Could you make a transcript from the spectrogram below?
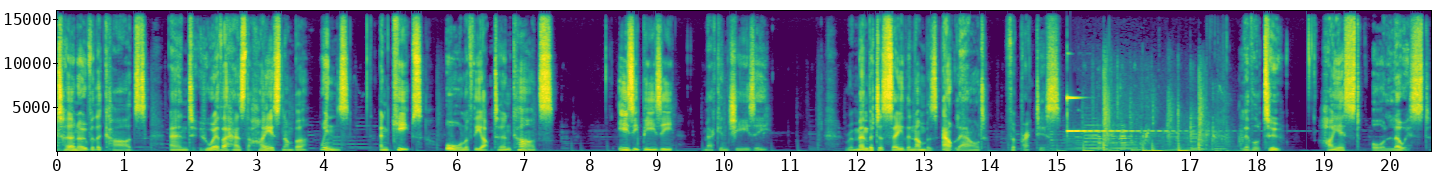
Turn over the cards, and whoever has the highest number wins and keeps all of the upturned cards. Easy peasy, mac and cheesy. Remember to say the numbers out loud for practice. Level 2 Highest or Lowest.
